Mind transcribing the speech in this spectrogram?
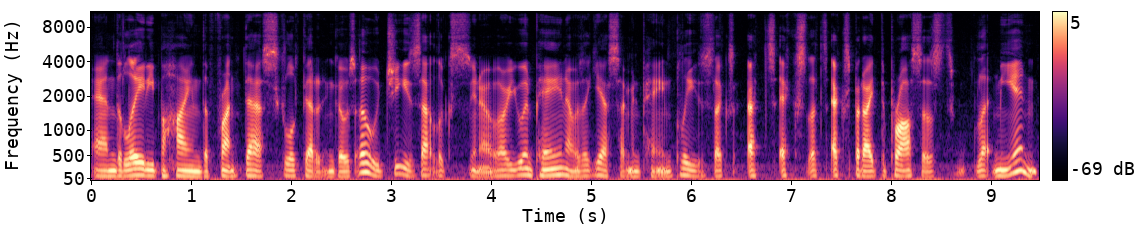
and the lady behind the front desk looked at it and goes, "Oh, geez, that looks, you know, are you in pain?" I was like, "Yes, I'm in pain. Please, let's ex- let's expedite the process let me in,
